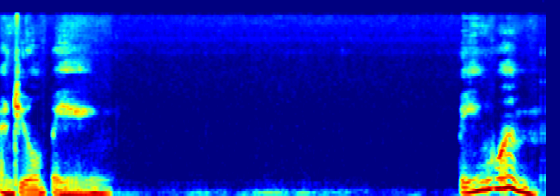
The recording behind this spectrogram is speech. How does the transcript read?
and your being being one.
